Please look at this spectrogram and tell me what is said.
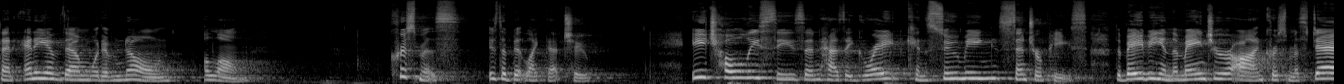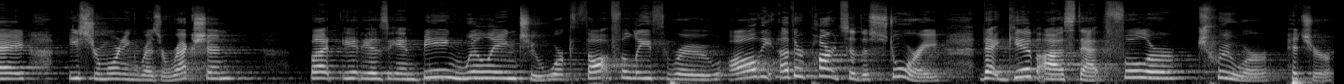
than any of them would have known alone. Christmas is a bit like that, too. Each holy season has a great consuming centerpiece the baby in the manger on Christmas Day, Easter morning resurrection, but it is in being willing to work thoughtfully through all the other parts of the story that give us that fuller, truer picture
